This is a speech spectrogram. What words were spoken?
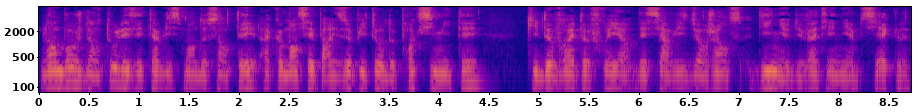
L'embauche dans tous les établissements de santé, à commencer par les hôpitaux de proximité, qui devrait offrir des services d'urgence dignes du XXIe siècle,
